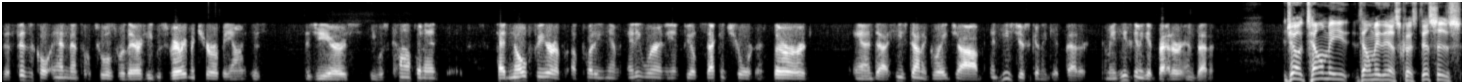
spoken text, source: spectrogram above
The physical and mental tools were there. He was very mature beyond his his years. He was confident, had no fear of, of putting him anywhere in the infield, second, short, or third and uh, he's done a great job, and he's just going to get better. I mean, he's going to get better and better. Joe, tell me, tell me this because this is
